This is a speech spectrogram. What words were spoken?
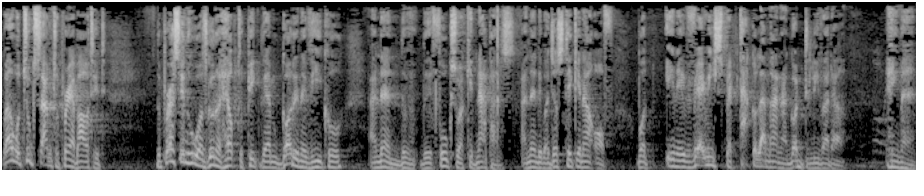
Well, we took time to pray about it. The person who was going to help to pick them got in a vehicle, and then the, the folks were kidnappers, and then they were just taking her off. But in a very spectacular manner, God delivered her. Amen.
